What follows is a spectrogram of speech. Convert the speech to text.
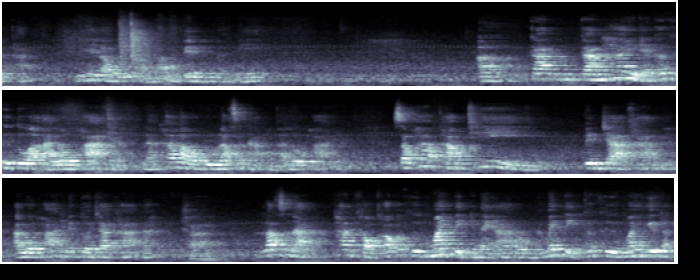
นะคะนี่ให้เรารู้ก่อนว่ามันเป็นแบบนี้การการให้เนี่ยก็คือตัวอะโลภะเนี่ยนะถ้าเราดูลักษณะของอะโลภะเนี่ยสภาพธรรมที่เป็นจาคะนะ อะโลภะนี่เป็นตัวจาคะนะครับลักษณะท่านของเขาก็คือไม่ติดอยู่ในอารมณ์นะไม่ติดก็คือไม่ยึดอะ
